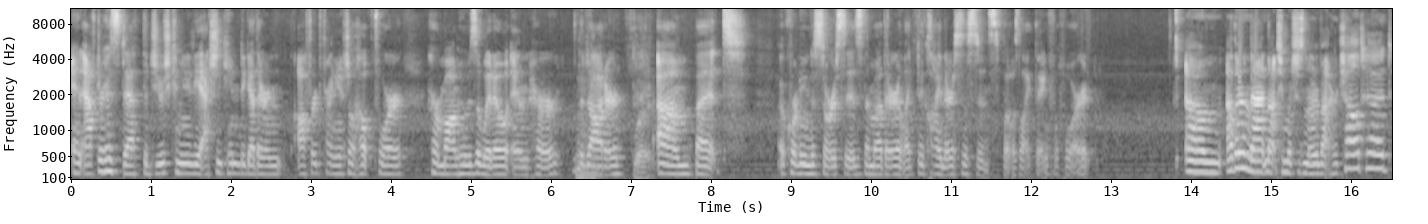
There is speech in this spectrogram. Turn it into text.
and after his death, the Jewish community actually came together and offered financial help for her mom, who was a widow, and her, the mm-hmm. daughter. Right. Um, but according to sources, the mother like declined their assistance, but was like thankful for it. Um, other than that, not too much is known about her childhood.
